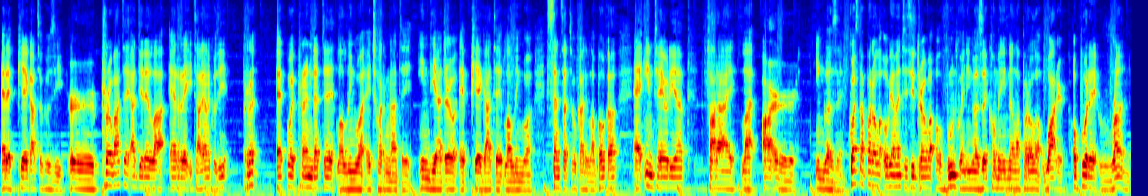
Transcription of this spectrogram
ed è piegato così. R. Provate a dire la R italiana così. R. E poi prendete la lingua e tornate indietro e piegate la lingua senza toccare la bocca e in teoria farai la R inglese. Questa parola ovviamente si trova ovunque in inglese come nella parola water, oppure run,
